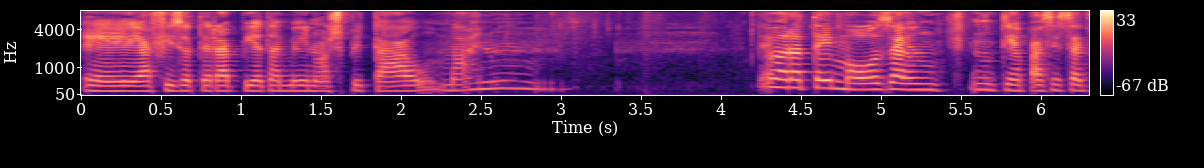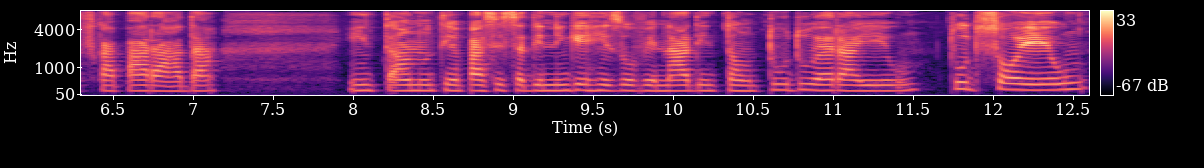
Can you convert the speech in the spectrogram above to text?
é, a fisioterapia também no hospital, mas não. Eu era teimosa, eu não, não tinha paciência de ficar parada. Então não tinha paciência de ninguém resolver nada, então tudo era eu, tudo sou eu.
